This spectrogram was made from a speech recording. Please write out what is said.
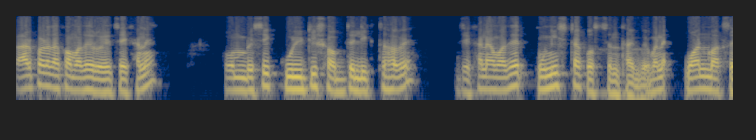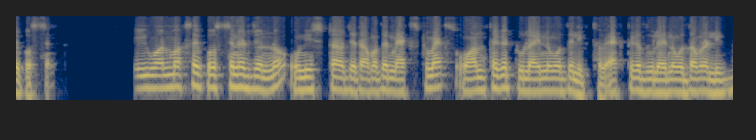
তারপরে দেখো আমাদের রয়েছে এখানে, কম বেশি কুড়িটি শব্দে লিখতে হবে, যেখানে আমাদের উনিশটা কোশ্চেন থাকবে মানে ওয়ান মার্কসের কোশ্চেন এই ওয়ান মার্কসের কোশ্চেনের জন্য উনিশটা যেটা আমাদের ম্যাক্স টু ম্যাক্স ওয়ান থেকে টু লাইনের মধ্যে লিখতে হবে, এক থেকে দু লাইনের মধ্যে আমরা লিখব।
